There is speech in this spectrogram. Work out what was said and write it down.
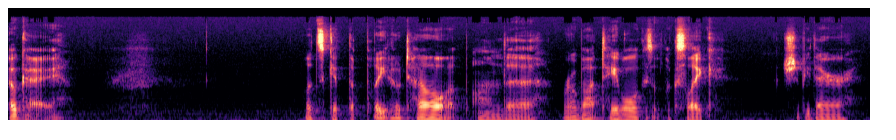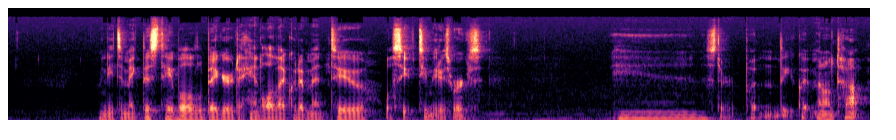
Okay. Let's get the plate hotel up on the robot table because it looks like it should be there. We need to make this table a little bigger to handle all that equipment too. We'll see if two meters works. And start putting the equipment on top.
